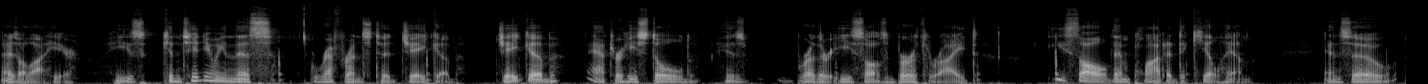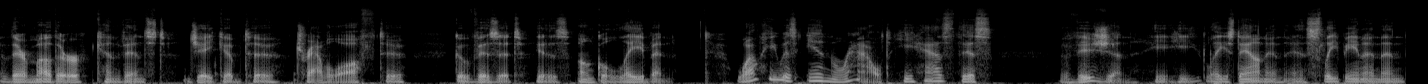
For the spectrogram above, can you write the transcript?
There's a lot here he's continuing this reference to Jacob. Jacob, after he stole his brother Esau's birthright, Esau then plotted to kill him. And so their mother convinced Jacob to travel off to go visit his uncle Laban. While he was en route, he has this vision. He, he lays down and, and sleeping, and then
